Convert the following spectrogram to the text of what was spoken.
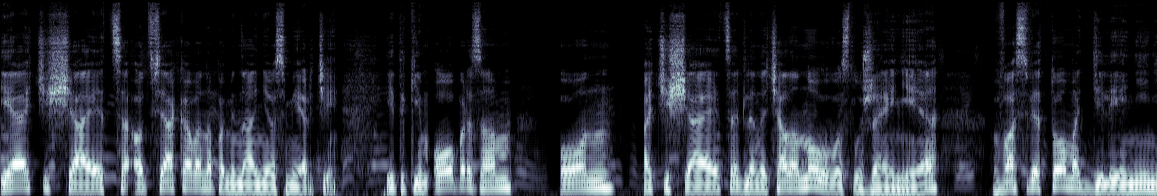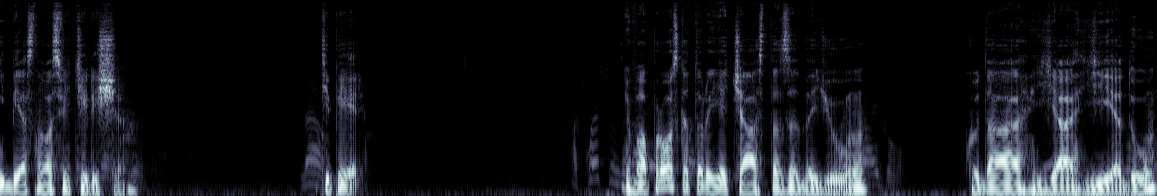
и очищается от всякого напоминания о смерти. И таким образом он очищается для начала нового служения во святом отделении небесного святилища. Теперь, вопрос, который я часто задаю, куда я еду,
